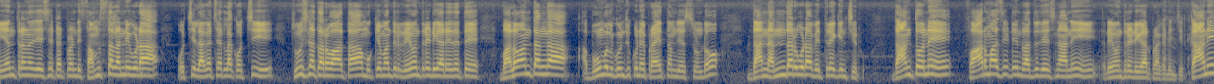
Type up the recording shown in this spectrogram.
నియంత్రణ చేసేటటువంటి సంస్థలన్నీ కూడా వచ్చి లగచర్లకు వచ్చి చూసిన తర్వాత ముఖ్యమంత్రి రేవంత్ రెడ్డి గారు ఏదైతే బలవంతంగా ఆ భూములు గుంజుకునే ప్రయత్నం చేస్తుండో దాన్ని అందరూ కూడా వ్యతిరేకించారు దాంతోనే ఫార్మాసిటీని రద్దు చేసిన అని రేవంత్ రెడ్డి గారు ప్రకటించారు కానీ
